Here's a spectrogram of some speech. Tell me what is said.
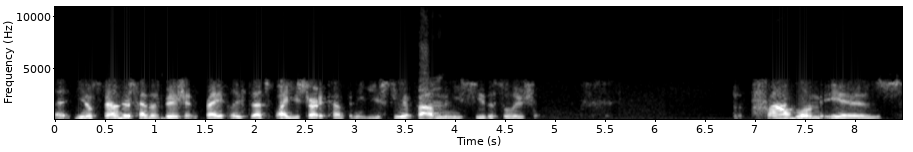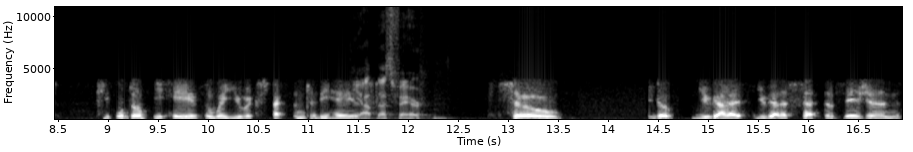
uh, you know, founders have a vision, right? Like that's why you start a company. You see a problem and you see the solution problem is people don't behave the way you expect them to behave. Yeah, that's fair. So, you know, you gotta you gotta set the vision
